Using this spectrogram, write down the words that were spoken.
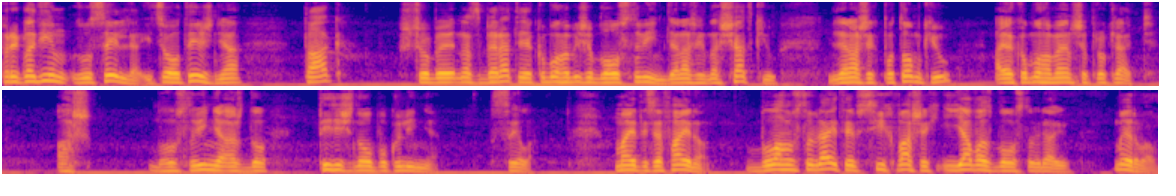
прикладімо зусилля і цього тижня так, щоб назбирати якомога більше благословінь для наших нащадків, для наших потомків, а якомога менше прокляття. Аж благословіння аж до тисячного покоління. Сила. Майтеся файно. Благословляйте всіх ваших, і я вас благословляю. Мир вам.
